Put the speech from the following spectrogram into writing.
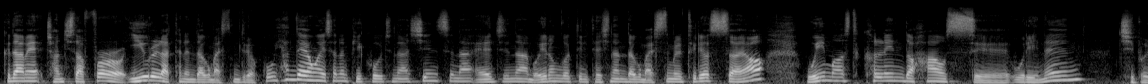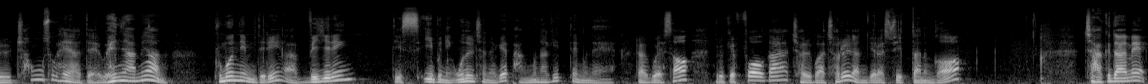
그 다음에 전치사 for 이유를 나타낸다고 말씀드렸고 현대 영화에서는 because나 since나 as나 뭐 이런 것들이 대신한다고 말씀을 드렸어요. We must clean the house. 우리는 집을 청소해야 돼. 왜냐하면 부모님들이 아, visiting this evening 오늘 저녁에 방문하기 때문에 라고 해서 이렇게 for가 절과 절을 연결할 수 있다는 거. 자, 그 다음에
